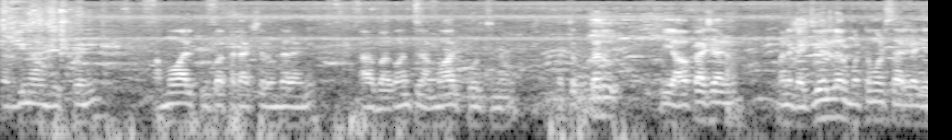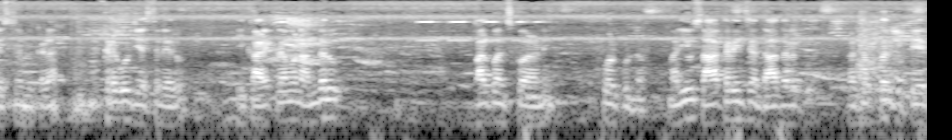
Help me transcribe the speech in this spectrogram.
సద్వినియోగం చేసుకొని అమ్మవారి కృపా కటాక్షలు ఉండాలని ఆ భగవంతుని అమ్మవారికి కోరుతున్నాము ప్రతి ఒక్కరూ ఈ అవకాశాన్ని మన గజ్వేల్లో మొట్టమొదటిసారిగా చేస్తున్నాం ఇక్కడ. ఇక్కడ కూడా చేస్తలేరు ఈ కార్యక్రమాన్ని అందరూ పాల్పంచుకోవాలని కోరుకుంటున్నాం. మరియు సహకరించిన దాతలకు ప్రతి ఒక్కరికి పేరు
